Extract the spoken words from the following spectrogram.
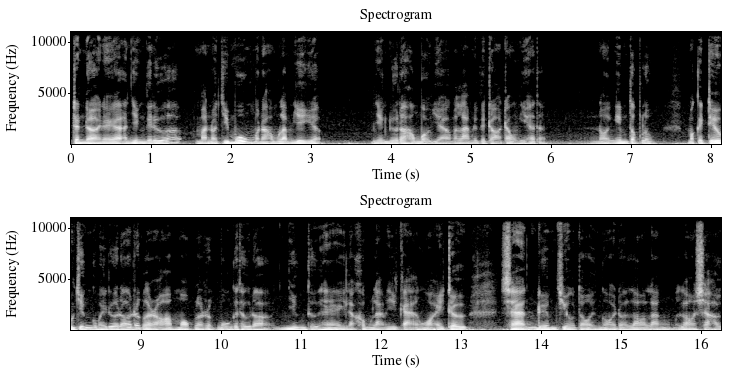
trên đời này á, những cái đứa mà nó chỉ muốn mà nó không làm gì á, những đứa đó không bao giờ mà làm được cái trò trống gì hết á. Nói nghiêm túc luôn. Mà cái triệu chứng của mấy đứa đó rất là rõ. Một là rất muốn cái thứ đó, nhưng thứ hai là không làm gì cả, ngoại trừ sáng, đêm, chiều, tối, ngồi đó lo lắng, lo sợ.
